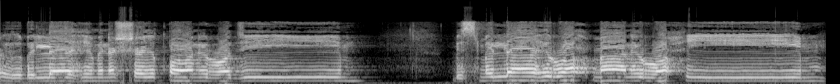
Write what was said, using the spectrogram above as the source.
أعوذ بالله من الشيطان الرجيم. بسم الله الرحمن الرحيم.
